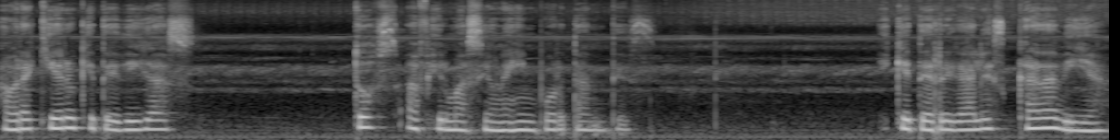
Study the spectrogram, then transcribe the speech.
Ahora quiero que te digas dos afirmaciones importantes y que te regales cada día,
